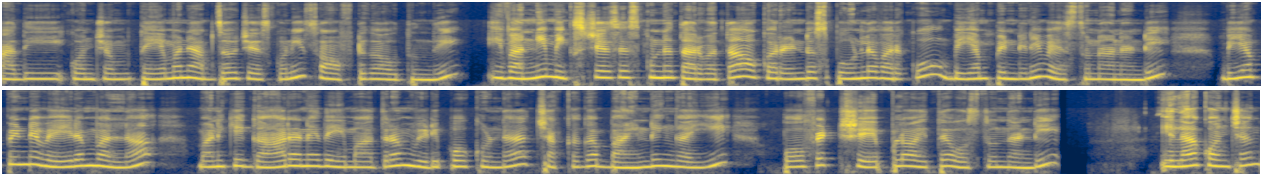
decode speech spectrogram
అది కొంచెం తేమని అబ్జర్వ్ చేసుకొని సాఫ్ట్గా అవుతుంది. ఇవన్నీ మిక్స్ చేసేసుకున్న తర్వాత ఒక రెండు స్పూన్ల వరకు బియ్యం పిండిని వేస్తున్నానండి. బియ్యం పిండి వేయడం వల్ల మనకి గార్ అనేది ఏమాత్రం విడిపోకుండా చక్కగా బైండింగ్ అయ్యి పర్ఫెక్ట్ షేప్లో అయితే వస్తుందండి. ఇలా కొంచెం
